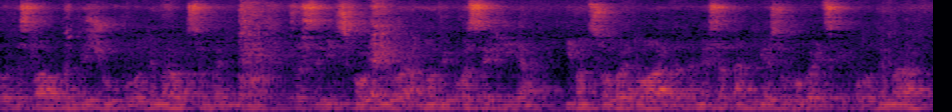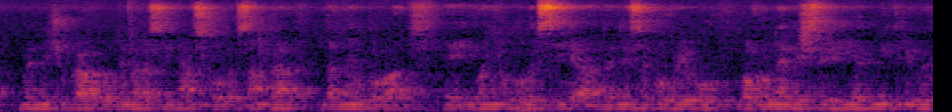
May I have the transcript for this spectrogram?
Владислава Бендичук, Володимира Оксамитного, за Савіцького Ігора, Новікова Сергія, Іванцова Едуарда, Дениса та Андрія Суховецьких, Володимира Мельничука, Володимира Синявського, Олександра Данилкова, е, Іванюк Олексія, Дениса Ковригу, Вавруневич Сергія, Дмитрівих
